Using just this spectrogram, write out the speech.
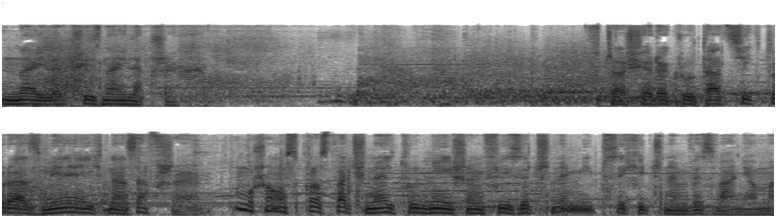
najlepsi z najlepszych. W czasie rekrutacji, która zmienia ich na zawsze, muszą sprostać najtrudniejszym fizycznym i psychicznym wyzwaniom.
